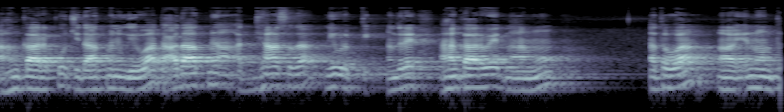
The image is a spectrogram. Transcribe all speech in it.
ಅಹಂಕಾರಕ್ಕೂ ಚಿದಾತ್ಮನಿಗೂ ಇರುವ ತಾದಾತ್ಮ್ಯ ಅಧ್ಯಾಸದ ನಿವೃತ್ತಿ. ಅಂದರೆ ಅಹಂಕಾರವೇ ನಾನು ಅಥವಾ ಎನ್ನುವಂಥ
